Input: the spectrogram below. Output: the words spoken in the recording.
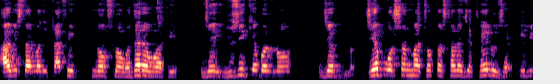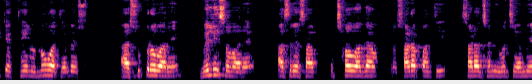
આ વિસ્તારમાંથી ટ્રાફિકનો ફ્લો વધારે હોવાથી જે યુઝી કેબલનો જે જે પોર્શનમાં ચોક્કસ સ્થળે જે થયેલું છે એ ડિટેક્ટ થયેલું ન હોવાથી અમે આ શુક્રવારે વહેલી સવારે આશરે છ વાગ્યા, સાડા પાંચથી સાડા છની વચ્ચે અમે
